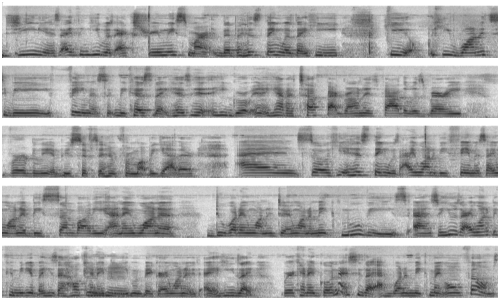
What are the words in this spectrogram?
genius. I think he was extremely smart. The, his thing was that he he he wanted to be famous because like his, his he grew up and he had a tough background. His father was very verbally abusive to him, from what we gather, and so he his thing was I want to be famous. I want to be somebody, and I want to do what I want to do. I want to make movies. And so he was like, I want to be a comedian, but he's like, how can mm-hmm. I be mm-hmm. even bigger? I want to, he like, where can I go next? He's like, I want to make my own films.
